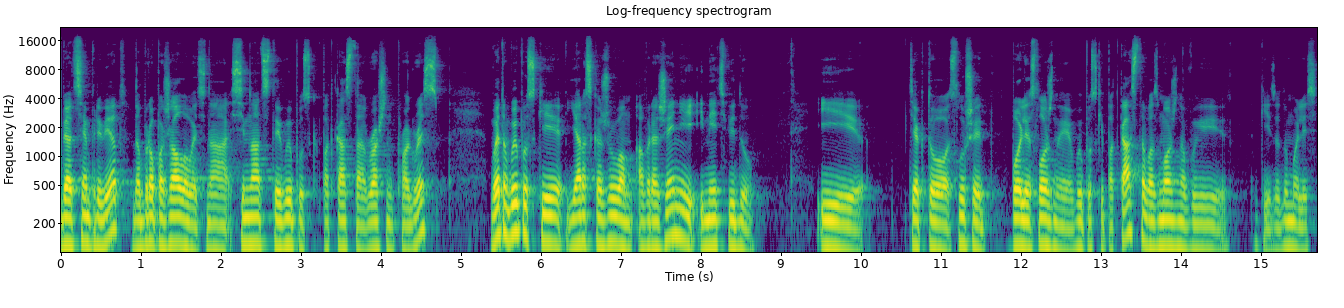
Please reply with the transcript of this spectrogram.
Ребят, всем привет! Добро пожаловать на 17 выпуск подкаста Russian Progress. В этом выпуске я расскажу вам о выражении «иметь в виду». И те, кто слушает более сложные выпуски подкаста, возможно, вы такие задумались,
